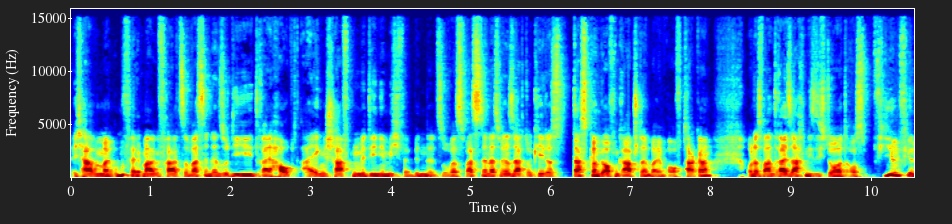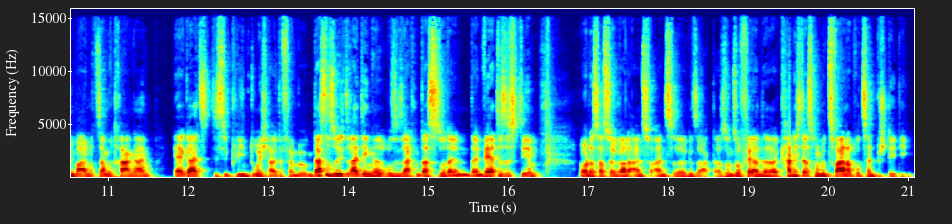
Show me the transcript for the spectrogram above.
ich habe mein Umfeld mal gefragt, so was sind denn so die drei Haupteigenschaften, mit denen ihr mich verbindet? So was, was ist denn das, wenn ihr sagt, okay, das, das können wir auf dem Grabstein bei ihm drauftackern? Und das waren drei Sachen, die sich dort aus vielen, vielen Meinungen zusammengetragen haben. Ehrgeiz, Disziplin, Durchhaltevermögen. Das sind so die drei Dinge, mhm. wo sie sagten, das ist so dein, dein Wertesystem. Ja, das hast du ja gerade eins zu eins äh, gesagt. Also insofern äh, kann ich das nur mit 200 Prozent bestätigen.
